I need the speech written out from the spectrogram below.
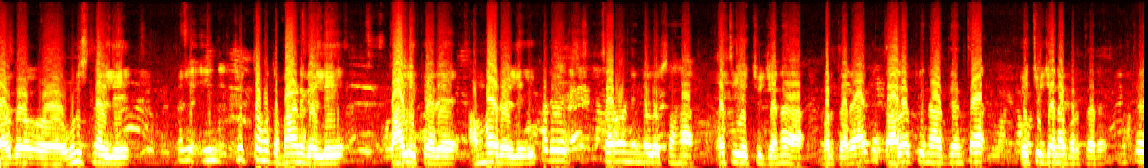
ಯಾವುದು ಹುಣಸನಹಳ್ಳಿ ಹಾಗೆ ಇನ್ನು ಸುತ್ತಮುತ್ತ ಬಾಣಗಳ್ಳಿ ಕಾಲಿಕೆರೆ ಅಂಬಾಡಳ್ಳಿ ಈ ಕಡೆ ಸರೌಂಡಿಂಗಲ್ಲೂ ಸಹ ಅತಿ ಹೆಚ್ಚು ಜನ ಬರ್ತಾರೆ. ಹಾಗೆ ತಾಲೂಕಿನಾದ್ಯಂತ ಹೆಚ್ಚು ಜನ ಬರ್ತಾರೆ. ಮತ್ತೆ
